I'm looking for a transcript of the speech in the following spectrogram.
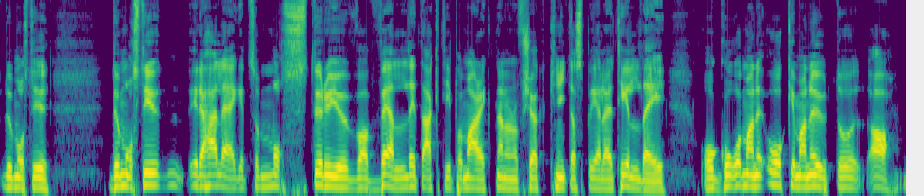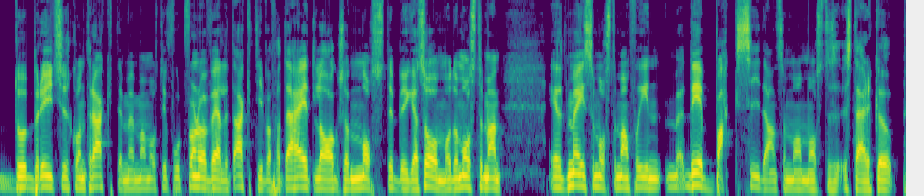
du måste ju du måste ju, I det här läget så måste du ju vara väldigt aktiv på marknaden och försöka knyta spelare till dig. Och går man, åker man ut, då, ja, då bryts ju kontrakten. men man måste fortfarande vara väldigt aktiva för att det här är ett lag som måste byggas om. Och då måste man, enligt mig så måste man få in, det är backsidan som man måste stärka upp.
